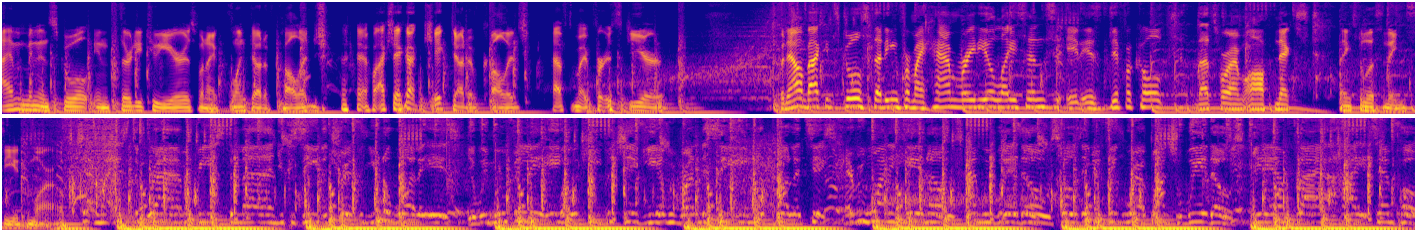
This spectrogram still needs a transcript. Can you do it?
I haven't been in school in 32 years when I flunked out of college. Actually, I got kicked out of college after my first year. But now I'm back in school studying for my ham radio license. It is difficult. That's where I'm off next. Thanks for listening. See you tomorrow. Check my Instagram, you can see the and you know what it is. Yeah, we moving we keep it jiggy and we run the no politics. Everyone in here knows, and we wear. They think we're a bunch of weirdos. Yeah, I'm flying at a higher tempo.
